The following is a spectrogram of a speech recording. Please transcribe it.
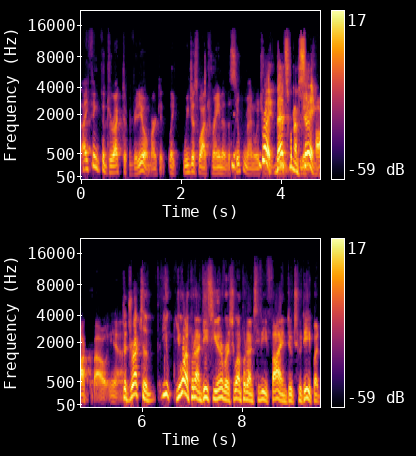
i think the direct to video market like we just watched reign of the superman which Right, we- that's what I'm saying. talk about yeah The director, you you want to put it on DC Universe, you want to put it on TV, fine, do 2D, but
